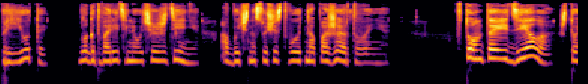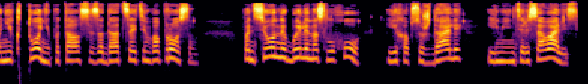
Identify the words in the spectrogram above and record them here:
«Приюты, благотворительные учреждения обычно существуют на пожертвования. В том-то и дело, что никто не пытался задаться этим вопросом. Пансионы были на слуху, их обсуждали, ими интересовались.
